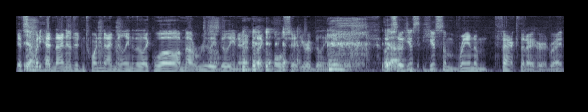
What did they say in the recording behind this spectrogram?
If Yeah. somebody had 929 million and they're like, "Well, I'm not really a billionaire," I'd be like, "Bullshit, you're a billionaire." Oh, Yeah. So here's here's some random fact that I heard, right?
